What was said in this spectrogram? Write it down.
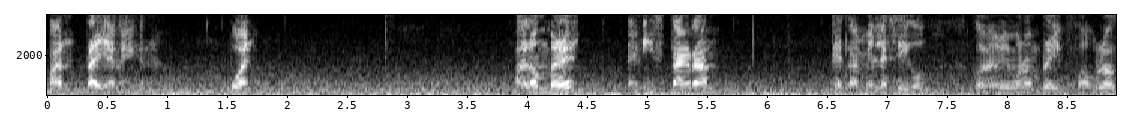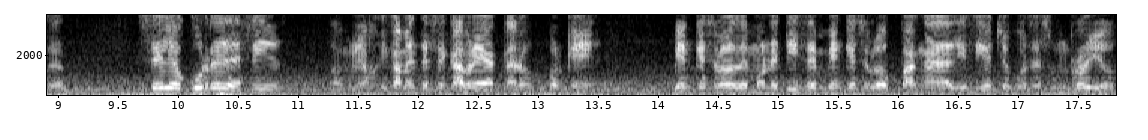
Pantalla negra. Bueno, al hombre en Instagram, que también le sigo, con el mismo nombre, Infoblogger, se le ocurre decir, hombre, lógicamente se cabrea, claro, porque bien que se lo demoneticen, bien que se lo pagan a 18, pues es un rollo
